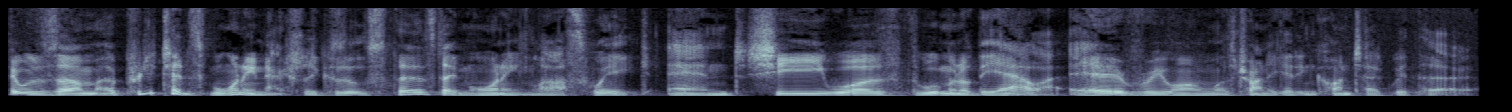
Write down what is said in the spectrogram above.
It was um, a pretty tense morning, actually, because it was Thursday morning last week, and she was the woman of the hour. Everyone was trying to get in contact with her.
